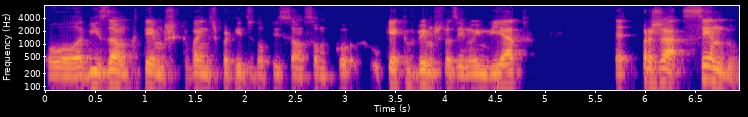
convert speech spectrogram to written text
ou a visão que temos que vem dos partidos da oposição sobre o que é que devemos fazer no imediato, uh, para já, sendo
